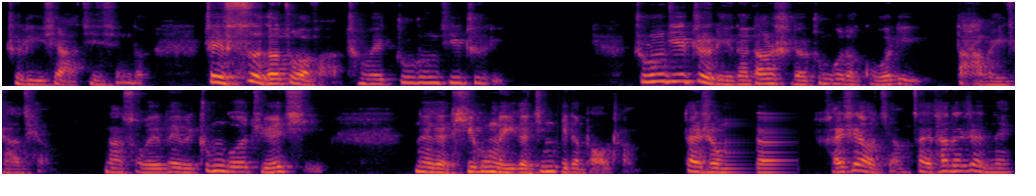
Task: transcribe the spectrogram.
治理下进行的。这四个做法称为朱镕基治理。朱镕基治理呢，当时的中国的国力大为加强，那所谓为中国崛起那个提供了一个经济的保障。但是我们还是要讲，在他的任内，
